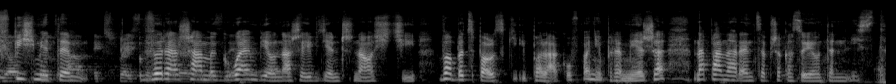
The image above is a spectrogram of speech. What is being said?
W piśmie tym wyrażamy głębię naszej wdzięczności wobec Polski i Polaków. Panie premierze, na pana ręce przekazuję ten list.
